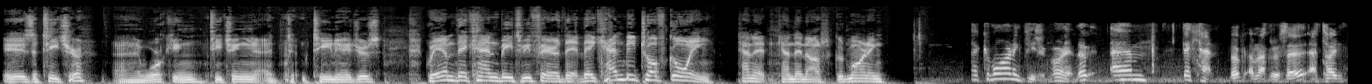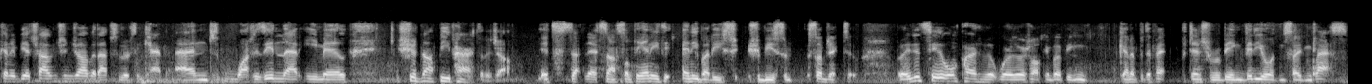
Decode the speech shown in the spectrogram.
is a teacher uh, working, teaching uh, t- teenagers. Graham, they can be, to be fair, they, they can be tough going, can it? Can they not? Good morning. Uh, good morning, Peter. Good morning. Look, um, they can. Look, I'm not going to say it. At times, can it be a challenging job? It absolutely can. And what is in that email should not be part of the job. It's it's not something any, anybody sh- should be sub- subject to. But I did see one part of it where they were talking about being kind of the potential for being videoed inside in class.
